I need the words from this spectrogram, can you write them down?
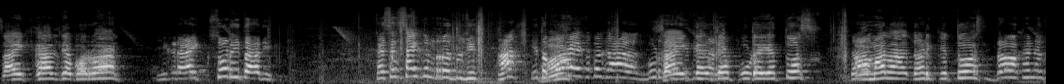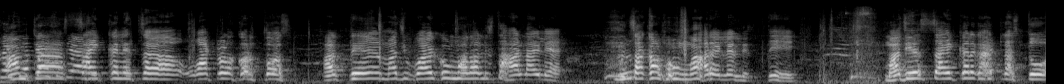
सायकल द्या भरून इकडे ऐक सोड इथं आधी. कशाची सायकल रे तुझी? हा? इथं मग? पायाचं बघ आ, गुडघा किती सायकलच्या झाला. पुढे येतोस आम्हाला धडकेतोस दवाखान्यात जायचं आमच्या पैसे दे. सायकलीचं वाटोळ करतोस. आणि ते माझी बायको मला नुसतं हाणायले. सकाळ मारायला ते. माझी सायकल घातलास तू.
